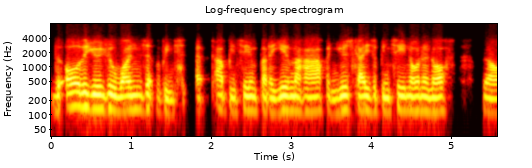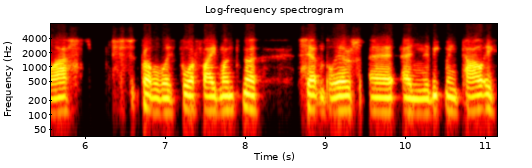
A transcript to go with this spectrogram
the, all the usual ones that we've been I've been saying for a year and a half, and you guys have been saying on and off the last probably four or five months now. Certain players uh, and the weak mentality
